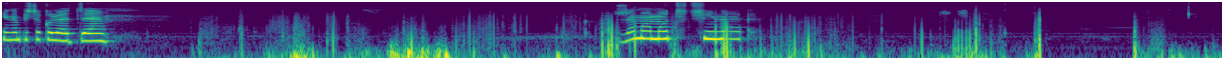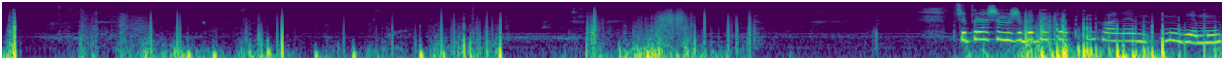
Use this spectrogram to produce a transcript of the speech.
Ja napiszę koledze. Że mam odcinek. Przepraszam, że będę tak cicho, ale mówię mu.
